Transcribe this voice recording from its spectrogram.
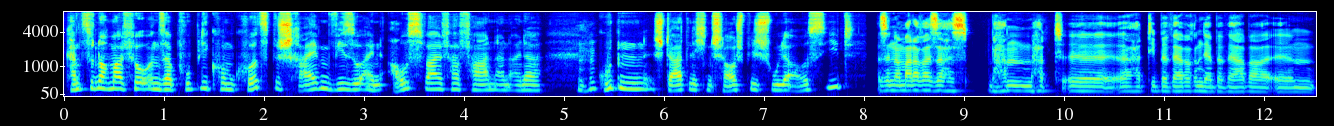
Kannst du noch mal für unser Publikum kurz beschreiben, wie so ein Auswahlverfahren an einer mhm. guten staatlichen Schauspielschule aussieht? Also normalerweise has, haben, hat, äh, hat die Bewerberin der Bewerber ähm,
